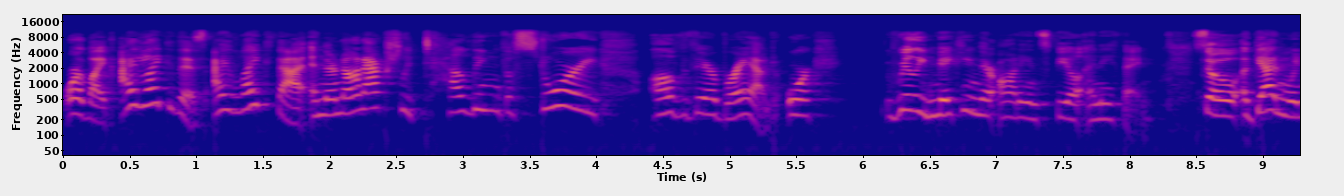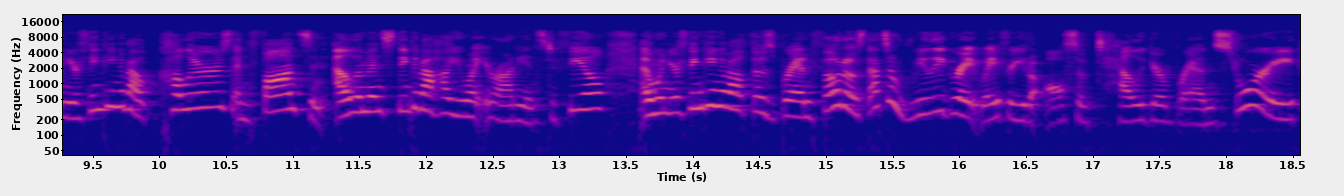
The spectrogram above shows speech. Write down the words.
or like, I like this, I like that. And they're not actually telling the story of their brand or really making their audience feel anything. So, again, when you're thinking about colors and fonts and elements, think about how you want your audience to feel. And when you're thinking about those brand photos, that's a really great way for you to also tell your brand story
